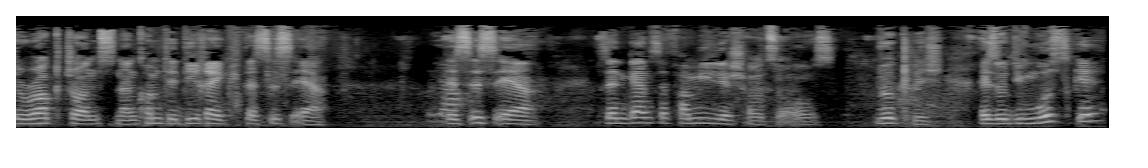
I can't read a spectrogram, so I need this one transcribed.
The Rock Johnson, dann kommt ihr direkt, das ist er. ja. Das ist er. Seine ganze Familie schaut so aus. Wirklich. Also die Muskeln,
